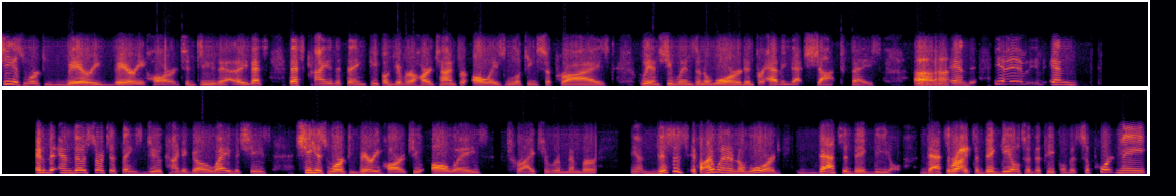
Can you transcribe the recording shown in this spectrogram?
She has worked very very hard to do that. I mean, that's that's kind of the thing. People give her a hard time for always looking surprised when she wins an award and for having that shocked face. Um, Uh-huh. And yeah, and and and those sorts of things do kind of go away. But she's she has worked very hard to always try to remember. You know, this is if I win an award, that's a big deal. That's a, Right. it's a big deal to the people that support me.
